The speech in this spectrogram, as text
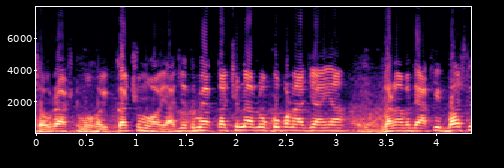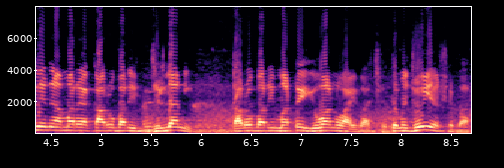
સૌરાષ્ટ્રમાં હોય, કચ્છમાં હોય. આજે તમે કચ્છના લોકો પણ આજે અહીંયા ઘણા બધા આખી બસ લઈને અમારા કારોબારી જિલ્લાની કારોબારી માટે યુવાનો આવ્યા છે. તમે જોઈ હશે બહાર.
